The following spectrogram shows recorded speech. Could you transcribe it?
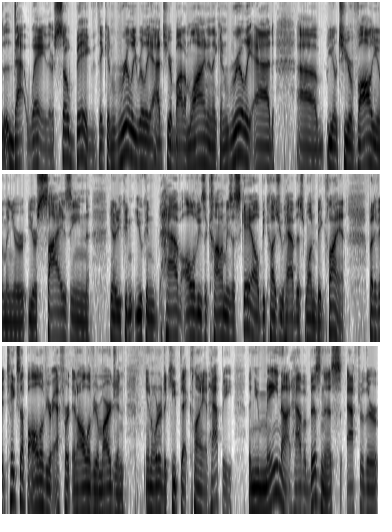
that way. They're so big that they can really, really add to your bottom line, and they can really add, uh, you know, to your volume and your your sizing. You know, you can you can have all of these economies of scale because you have this one big client. But if it takes up all of your effort and all of your margin in order to keep that client happy, then you may not have a business after their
